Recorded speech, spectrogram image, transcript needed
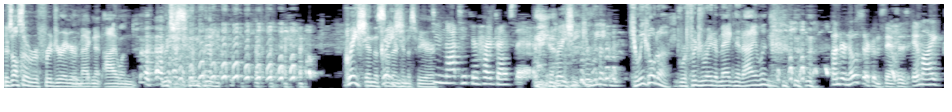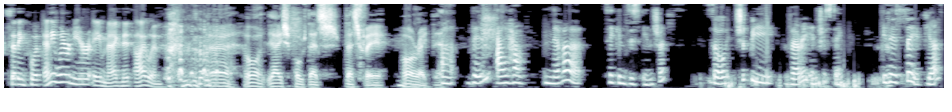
There's also a refrigerator magnet island, which is in the, Gracie, in the southern hemisphere. Do not take your hard drives there. Gracie, can we can we go to Refrigerator Magnet Island? Under no circumstances am I setting foot anywhere near a magnet island. uh, oh, yeah, I suppose that's that's fair. All right then. Uh, well, I have never taken this interest, so it should be very interesting. It is safe, yes?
